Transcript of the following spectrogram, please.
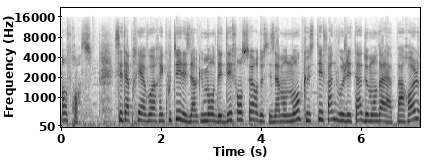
en France. C'est après avoir écouté les arguments des défenseurs de ces amendements que Stéphane Vogetta demanda la parole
